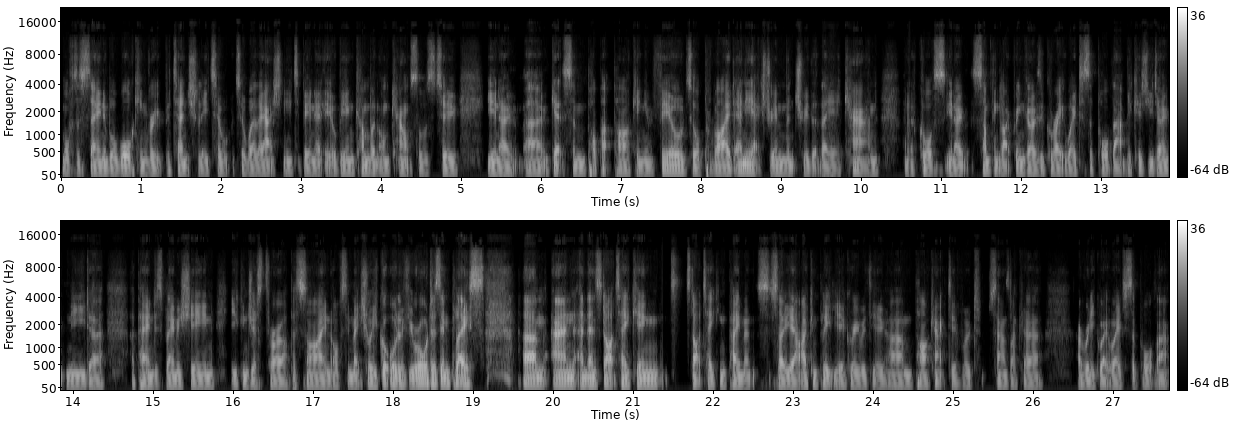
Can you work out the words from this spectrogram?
more sustainable walking route potentially to, to where they actually need to be. And it will be incumbent on councils to you know uh, get some pop up parking in fields or provide any extra inventory that they can. And of course, you know something like Ringo is a great way to support that because you don't need a, a pay and display machine. You can just throw up a sign. Obviously, make sure you've got all of your orders in place, um, and and then start taking start taking payments. So yeah, I completely agree with you. Um, Park Active would sounds like a, a really great way to support that.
